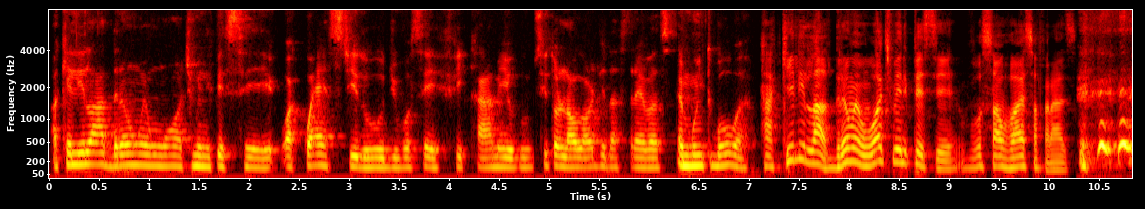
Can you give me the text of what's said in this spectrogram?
Aquele ladrão é um ótimo NPC. A quest do, de você ficar meio. se tornar o Lorde das Trevas é muito boa. Aquele ladrão é um ótimo NPC. Vou salvar essa frase.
